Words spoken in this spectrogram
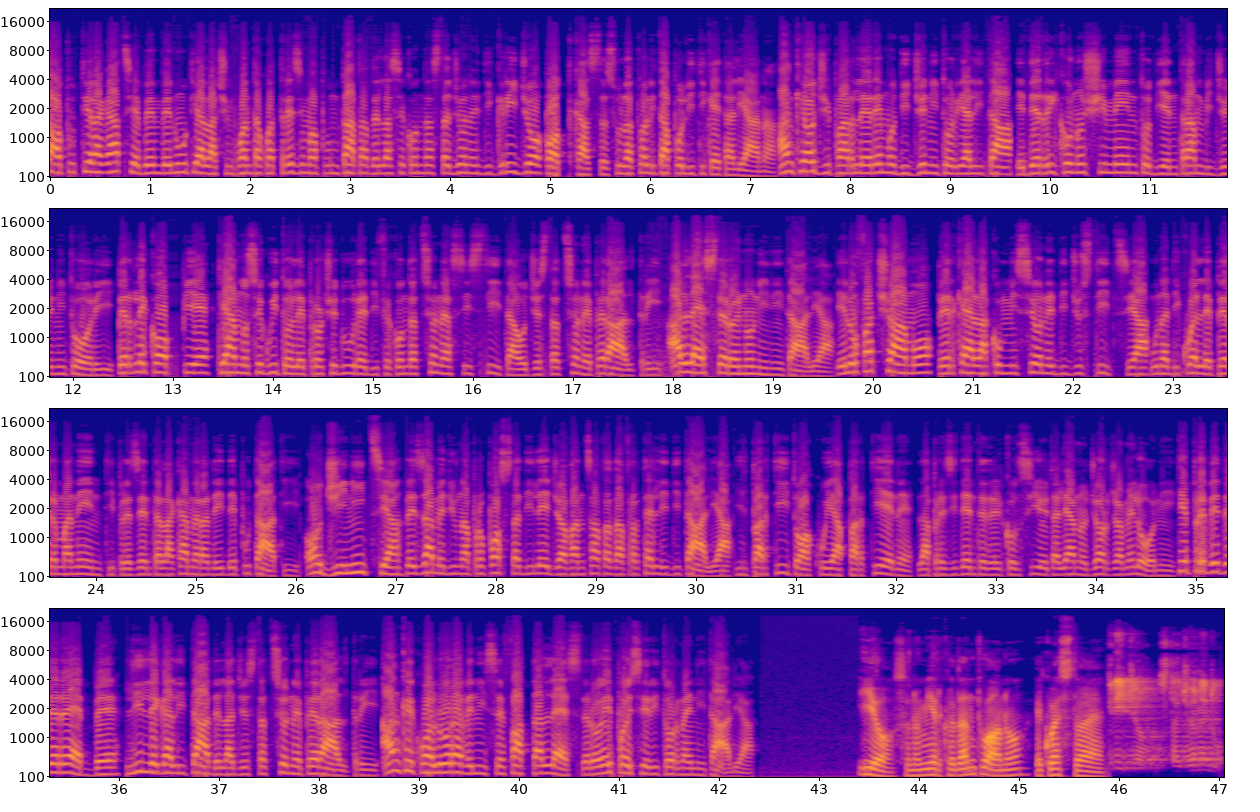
Ciao a tutti ragazzi e benvenuti alla 54esima puntata della seconda stagione di Grigio, podcast sull'attualità politica italiana. Anche oggi parleremo di genitorialità e del riconoscimento di entrambi i genitori per le coppie che hanno seguito le procedure di fecondazione assistita o gestazione per altri all'estero e non in Italia. E lo facciamo perché alla Commissione di Giustizia, una di quelle permanenti presente alla Camera dei Deputati, oggi inizia l'esame di una proposta di legge avanzata da Fratelli di d'Italia, il partito a cui appartiene la Presidente del Consiglio italiano Giorgia Meloni, che prevederebbe l'illegalità della gestazione per altri, anche qualora venisse fatta all'estero e poi si ritorna in Italia. Io sono Mirko D'Antuono e questo è Grigio, stagione 2.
